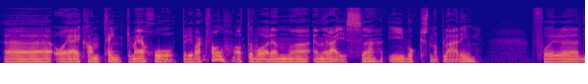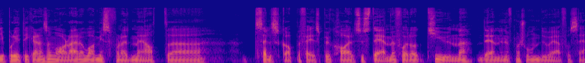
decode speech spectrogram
Uh, og jeg kan tenke meg, jeg håper i hvert fall, at det var en, en reise i voksenopplæring for uh, de politikerne som var der og var misfornøyd med at selskapet Facebook har systemer for å tune den informasjonen du og jeg får se.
